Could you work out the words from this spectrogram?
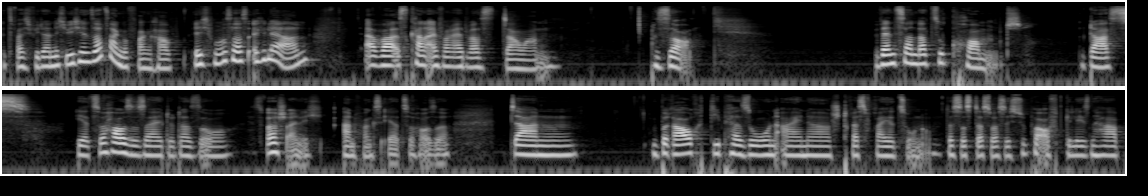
Jetzt weiß ich wieder nicht, wie ich den Satz angefangen habe. Ich muss das echt lernen. Aber es kann einfach etwas dauern. So. Wenn es dann dazu kommt, dass ihr zu Hause seid oder so, ist wahrscheinlich anfangs eher zu Hause, dann braucht die Person eine stressfreie Zone. Das ist das, was ich super oft gelesen habe,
